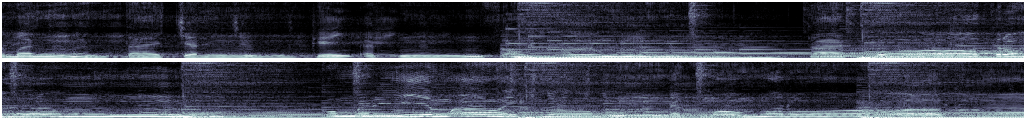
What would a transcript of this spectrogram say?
អ្វីត្បិនតែចិនគេងឥតសងខឹមតែក៏ក្រហឹមគុំរៀមឲ្យខ្ញុំនឹកមករាល់ថ្ងៃ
